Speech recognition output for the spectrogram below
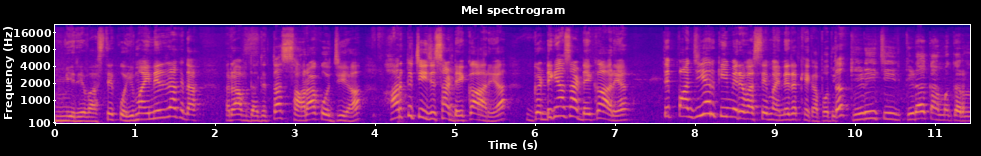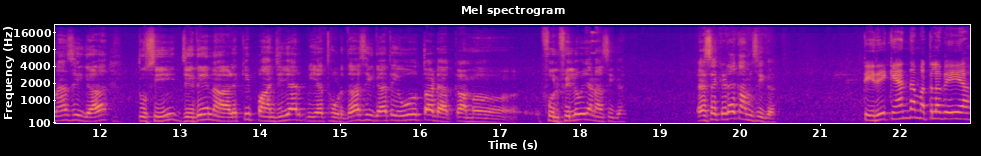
ਮੇਰੇ ਵਾਸਤੇ ਕੋਈ ਮਾਇਨੇ ਨਹੀਂ ਰੱਖਦਾ। ਰੱਬ ਦਾ ਦਿੱਤਾ ਸਾਰਾ ਕੁਝ ਆ। ਹਰ ਇੱਕ ਚੀਜ਼ ਸਾਡੇ ਘਰ ਆ ਗੱਡੀਆਂ ਸਾਡੇ ਘਰ ਆ। ਤੇ 5000 ਕੀ ਮੇਰੇ ਵਾਸਤੇ ਮਾਇਨੇ ਰੱਖੇਗਾ ਪੁੱਤ? ਤੇ ਕਿਹੜੀ ਚੀਜ਼ ਕਿਹੜਾ ਕੰਮ ਕਰਨਾ ਸੀਗਾ? ਤੁਸੀਂ ਜਿਹਦੇ ਨਾਲ ਕਿ 5000 ਰੁਪਇਆ ਥੋੜਦਾ ਸੀਗਾ ਤੇ ਉਹ ਤੁਹਾਡਾ ਕੰਮ ਫੁੱਲਫਿਲ ਹੋ ਜਾਣਾ ਸੀਗਾ। ਐਸਾ ਕਿਹੜਾ ਕੰਮ ਸੀਗਾ? ਤੇਰੇ ਕਹਿਣ ਦਾ ਮਤਲਬ ਇਹ ਆ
